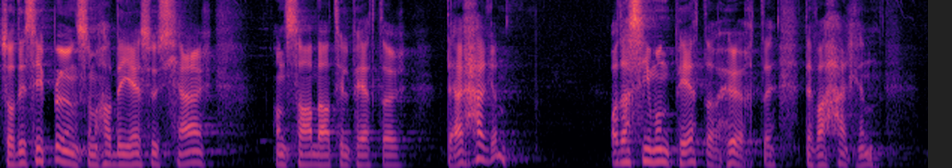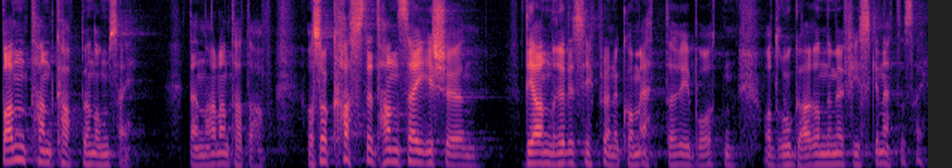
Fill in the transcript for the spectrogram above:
Så disippelen som hadde Jesus kjær, han sa da til Peter, 'Det er Herren.' Og da Simon Peter hørte det var Herren, bandt han kappen om seg. Den hadde han tatt av. Og så kastet han seg i sjøen. De andre disiplene kom etter i båten og dro garnet med fisken etter seg.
